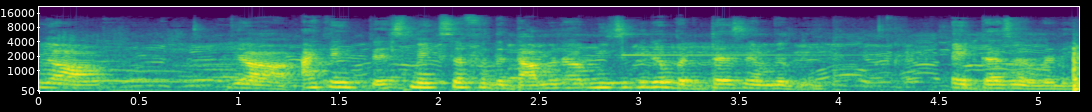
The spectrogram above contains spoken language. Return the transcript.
Y'all, y'all, I think this makes up for the Domino music video, but it doesn't really. It doesn't really.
